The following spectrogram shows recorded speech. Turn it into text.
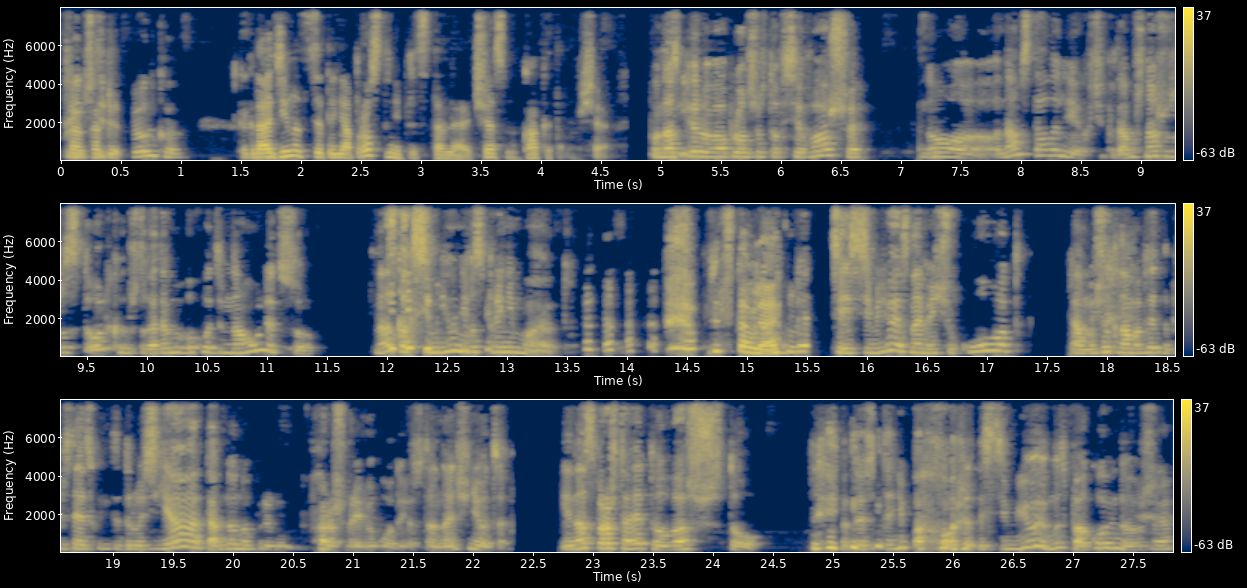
Три-четыре ребенка. Когда одиннадцать, это я просто не представляю, честно, как это вообще. У нас первый вопрос, что все ваши, но нам стало легче, потому что нас уже столько, что когда мы выходим на улицу, нас как семью не воспринимают. Представляю. Всей семьей, а с нами еще кот, там еще к нам обязательно представятся какие-то друзья, там, ну, ну, в хорошее время года, если там начнется. И нас спрашивают, а это у вас что? Ну, то есть это не похоже на семью, и мы спокойно уже.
